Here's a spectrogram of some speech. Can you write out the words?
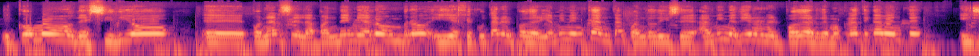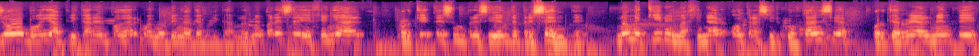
y cómo decidió eh, ponerse la pandemia al hombro y ejecutar el poder. Y a mí me encanta cuando dice, a mí me dieron el poder democráticamente y yo voy a aplicar el poder cuando tenga que aplicarlo. Y me parece genial porque este es un presidente presente. No me quiero imaginar otra circunstancia porque realmente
